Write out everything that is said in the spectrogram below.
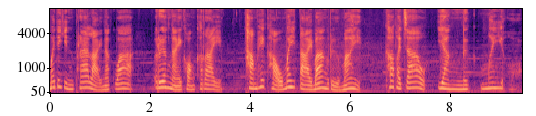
ไม่ได้ยินแพร่หลายนักว่า เรื่องไหนของใครทำให้เขาไม่ตายบ้างหรือไม่ ข้าพเจ้ายังนึกไม่ออก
